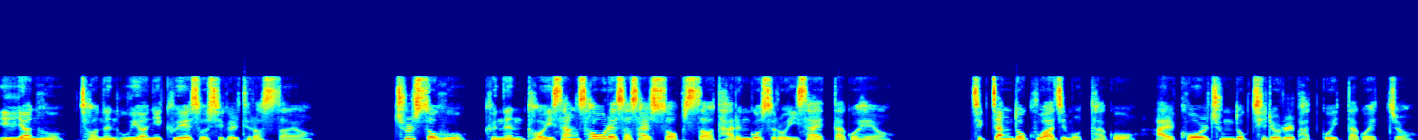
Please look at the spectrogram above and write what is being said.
1년 후 저는 우연히 그의 소식을 들었어요. 출소 후 그는 더 이상 서울에서 살 수 없어 다른 곳으로 이사했다고 해요. 직장도 구하지 못하고 알코올 중독 치료를 받고 있다고 했죠.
